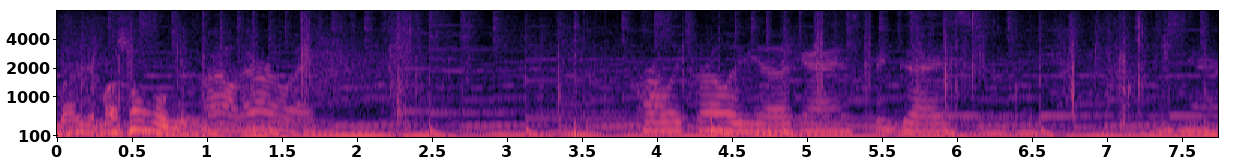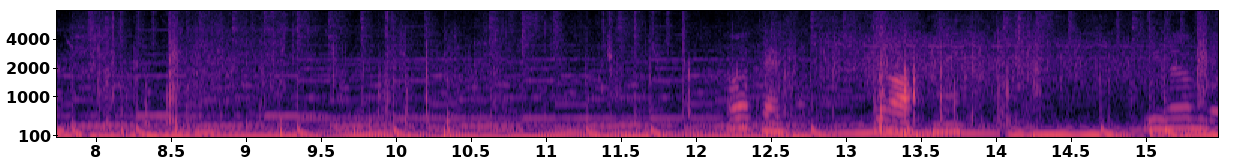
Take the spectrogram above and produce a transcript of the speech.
Gotta get my snowmobile. Wow, they're like curly, curly uh, guys, big guys You have the.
